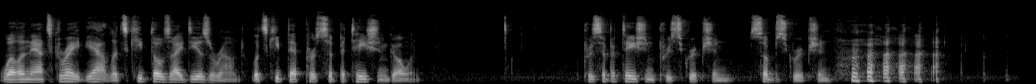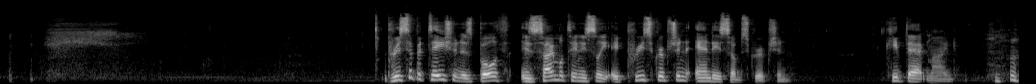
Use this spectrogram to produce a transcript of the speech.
Well, and that's great. Yeah, let's keep those ideas around. Let's keep that precipitation going. Precipitation prescription, subscription. Precipitation is both is simultaneously a prescription and a subscription. Keep that in mind.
